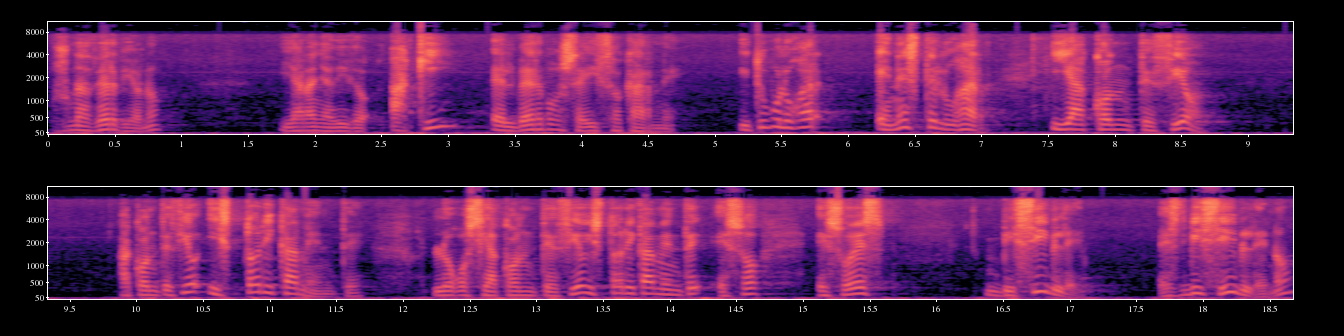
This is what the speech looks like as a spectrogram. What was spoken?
pues, un adverbio, ¿no? Y han añadido, aquí el verbo se hizo carne y tuvo lugar en este lugar y aconteció, aconteció históricamente. Luego, si aconteció históricamente, eso, eso es visible, es visible, ¿no?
